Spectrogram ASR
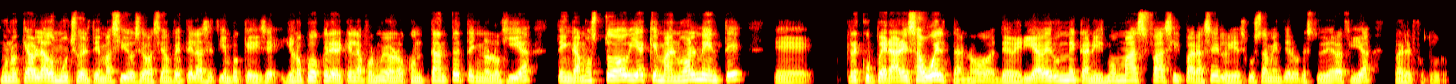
uno que ha hablado mucho del tema ha sido Sebastián Vettel hace tiempo que dice, yo no puedo creer que en la Fórmula 1 con tanta tecnología tengamos todavía que manualmente eh, recuperar esa vuelta, ¿no? Debería haber un mecanismo más fácil para hacerlo y es justamente lo que estudia la FIA para el futuro.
